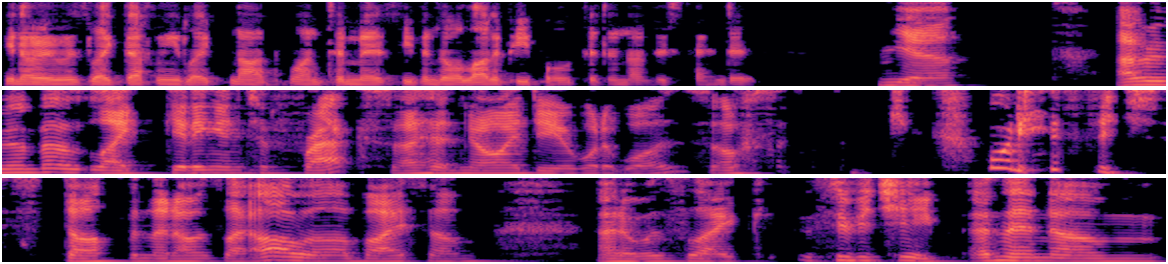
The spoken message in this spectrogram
you know it was like definitely like not one to miss, even though a lot of people didn't understand it. Yeah. I remember like getting into Frax. I had no idea what it was. I was like, what is this stuff? And then I was like, oh well I'll buy some. And it was like super cheap. And then um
